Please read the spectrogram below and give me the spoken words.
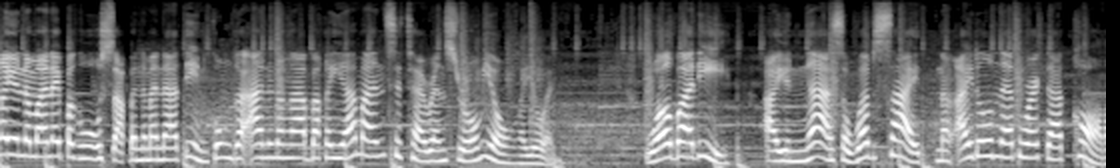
Ngayon naman ay pag-uusapan naman natin kung gaano na nga ba kayaman si Terence Romeo ngayon. Well buddy, ayon nga sa website ng idolnetwork.com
